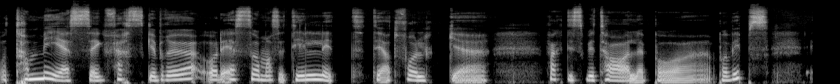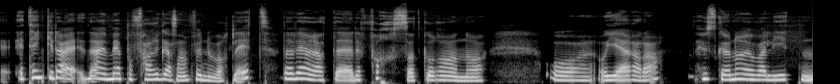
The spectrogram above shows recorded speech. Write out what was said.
og ta med seg ferske brød, og det er så masse tillit til at folk eh, faktisk betaler på, på VIPS. Jeg tenker da da er med på å farge samfunnet vårt litt. Det er der at det, det fortsatt går an å, å, å gjøre det. Jeg husker jo når jeg var liten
